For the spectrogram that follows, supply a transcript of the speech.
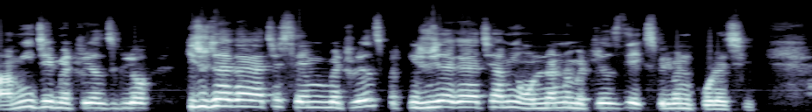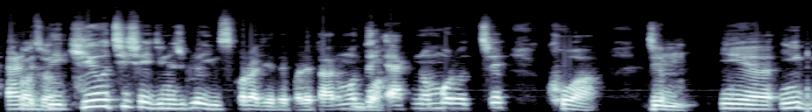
আমি যে মেটেরিয়ালসগুলো কিছু জায়গায় আছে সেম মেটেরিয়ালস বাট কিছু জায়গায় আছে আমি অন্যান্য মেটেরিয়ালস দিয়ে এক্সপেরিমেন্ট করেছি। অ্যান্ড আচ্ছা। দেখিয়েওছি সেই জিনিসগুলো ইউজ করা যেতে পারে। তার মধ্যে এক নম্বর হচ্ছে খোয়া। যে ইট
